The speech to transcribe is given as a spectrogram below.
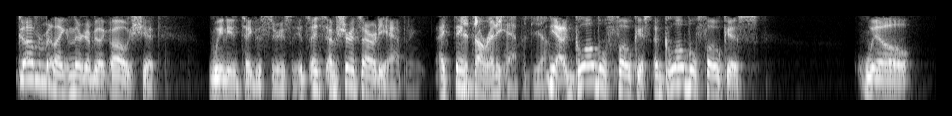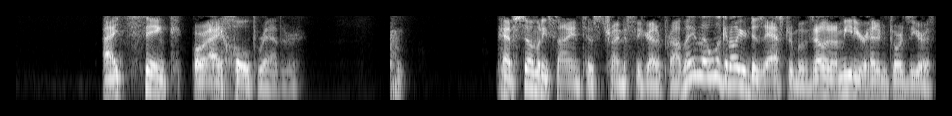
government, like, and they're going to be like, oh shit, we need to take this seriously. It's, it's, I'm sure it's already happening. I think It's already happened. Yeah. yeah, global focus, a global focus will, I think, or I hope rather, have so many scientists trying to figure out a problem. I mean, look at all your disaster movies. Oh, a meteor heading towards the Earth.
